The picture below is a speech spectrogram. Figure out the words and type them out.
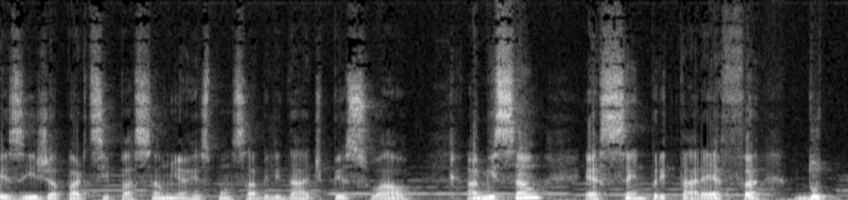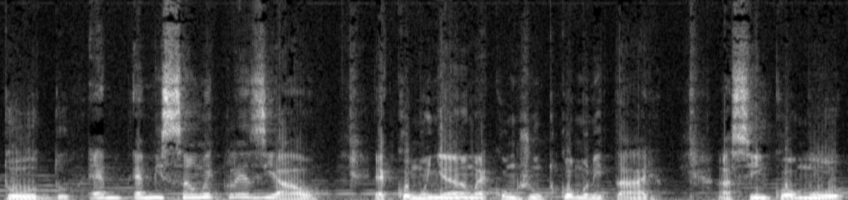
exija a participação e a responsabilidade pessoal, a missão é sempre tarefa do todo, é, é missão eclesial, é comunhão, é conjunto comunitário. Assim como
